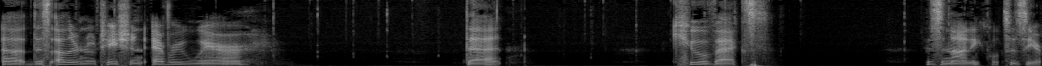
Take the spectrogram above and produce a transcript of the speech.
uh, this other notation everywhere that q of x is not equal to 0,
